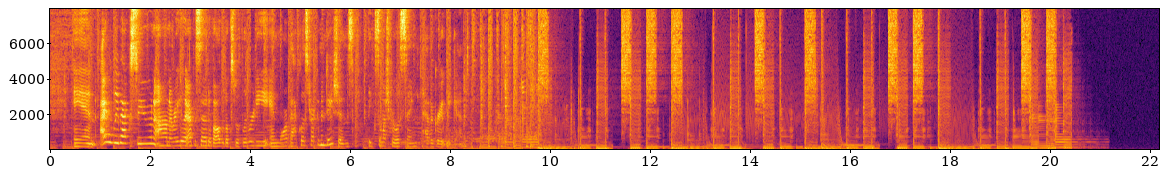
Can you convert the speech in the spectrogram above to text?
And I will be back soon on a regular episode of All the Books with Liberty and more backlist recommendations. Thanks so much for listening. Have a great weekend.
